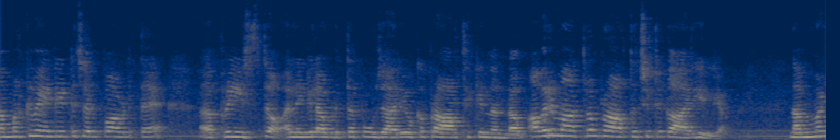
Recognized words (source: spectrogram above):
നമ്മൾക്ക് വേണ്ടിയിട്ട് ചിലപ്പോൾ അവിടുത്തെ പ്രീസ്റ്റോ അല്ലെങ്കിൽ അവിടുത്തെ പൂജാരിയോ ഒക്കെ പ്രാർത്ഥിക്കുന്നുണ്ടാവും. അവർ മാത്രം പ്രാർത്ഥിച്ചിട്ട് കാര്യമില്ല. നമ്മൾ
